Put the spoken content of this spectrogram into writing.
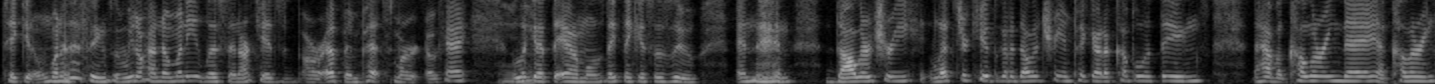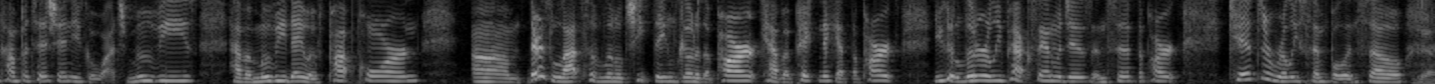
taking one of the things when we don't have no money. Listen our kids are up in PetSmart okay? Mm-hmm. looking at the animals they think it's a zoo. And then dollar tree let your kids go to dollar tree and pick out a couple of things. Have a coloring day a coloring competition. You could watch movies. Have a movie day with popcorn um, there's lots of little cheap things. Go to the park, have a picnic at the park. You could literally pack sandwiches and sit at the park. Kids are really simple, and so yeah.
